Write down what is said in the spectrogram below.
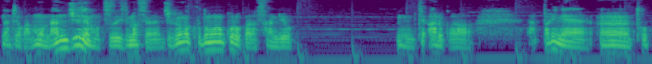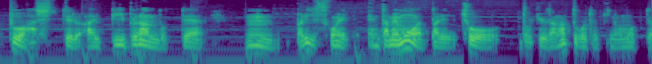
なんていうかもう何十年も続いてますよね。自分が子供の頃からサンリオ、うん、ってあるから、やっぱりね、うん、トップを走ってる IP ブランドって、うん、やっぱりすごい、エンタメもやっぱり超度級だなってことを昨日思って、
